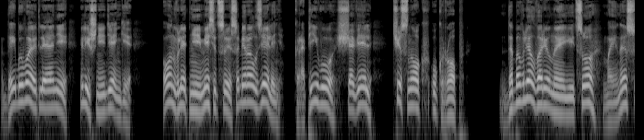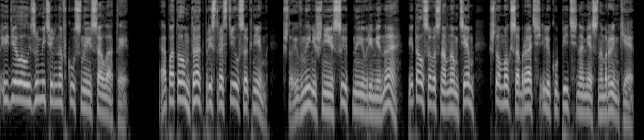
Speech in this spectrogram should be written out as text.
да и бывают ли они, лишние деньги, он в летние месяцы собирал зелень, крапиву, щавель, чеснок, укроп. Добавлял вареное яйцо, майонез и делал изумительно вкусные салаты. А потом так пристрастился к ним, что и в нынешние сытные времена питался в основном тем, что мог собрать или купить на местном рынке.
